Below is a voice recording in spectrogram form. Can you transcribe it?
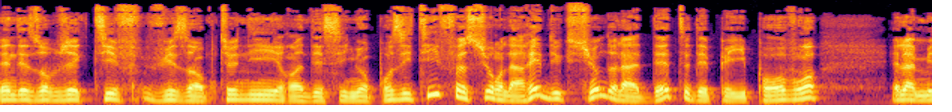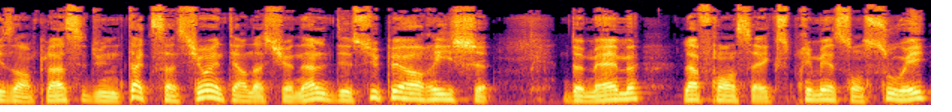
L'un des objectifs vise à obtenir des signaux positifs sur la réduction de la dette des pays pauvres et la mise en place d'une taxation internationale des super riches. De même, la France a exprimé son souhait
